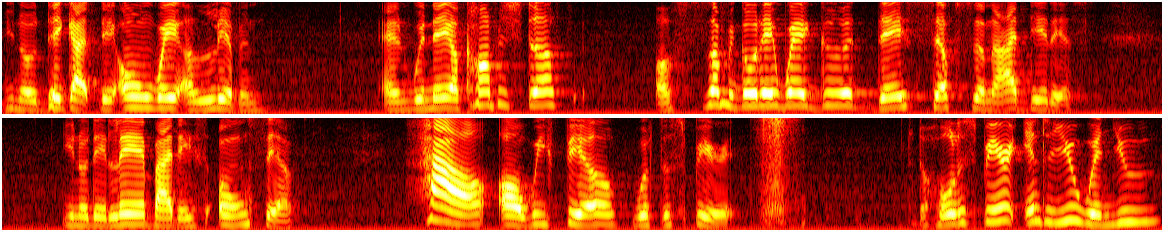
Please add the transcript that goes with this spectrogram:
you know, they got their own way of living. And when they accomplish stuff or something go their way good, they self-centered. I did this. You know, they led by their own self. How are we filled with the Spirit? The Holy Spirit enter you when you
